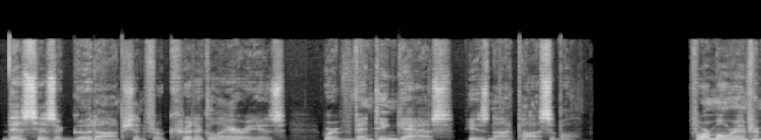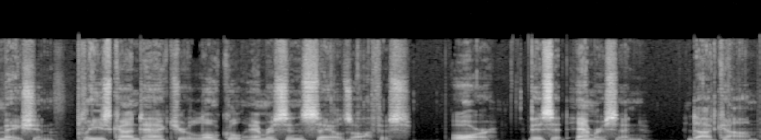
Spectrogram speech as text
This is a good option for critical areas where venting gas is not possible. For more information, please contact your local Emerson sales office or visit emerson.com.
